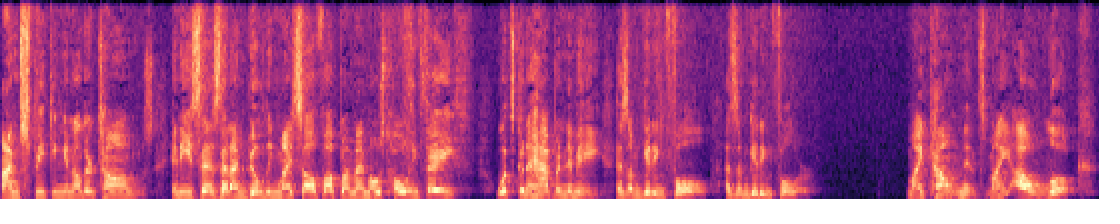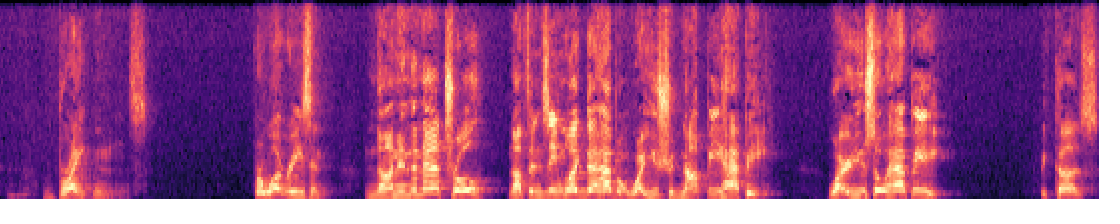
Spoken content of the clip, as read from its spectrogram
I'm speaking in other tongues. And he says that I'm building myself up on my most holy faith. What's gonna happen to me as I'm getting full as I'm getting fuller? My countenance my outlook brightens. For what reason? None in the natural. Nothing seemed like to happen. Why you should not be happy. Why are you so happy? Because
